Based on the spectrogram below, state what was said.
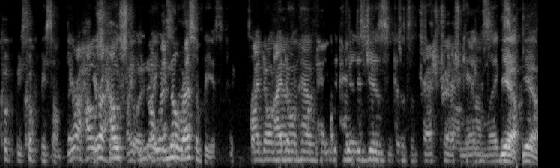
cook me cook something. me something. You're a house You're a house steward, right? steward, You right? know You know recipes. I don't. I don't have appendages because it's a trash trash can on legs. Yeah. Yeah.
